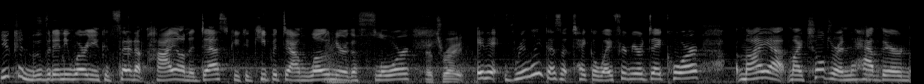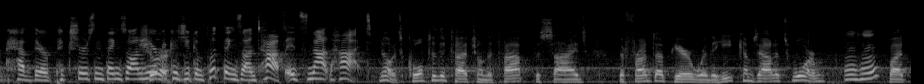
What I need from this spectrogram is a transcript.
You can move it anywhere. You could set it up high on a desk. You could keep it down low near the floor. That's right. And it really doesn't take away from your decor. My uh, my children have their have their pictures and things on here because you can put things on top. It's not hot. No, it's cool to the touch on the top, the sides, the front up here where the heat comes out, it's warm, mm -hmm. but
